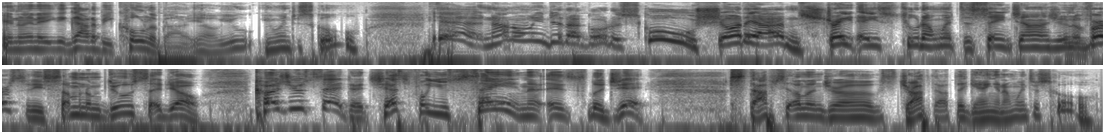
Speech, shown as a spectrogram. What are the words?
You know, and they got to be cool about it. Yo, you you went to school? Yeah. Not only did I go to school, shorty, I'm straight A student. I went to St. John's University. Some of them dudes said, "Yo, cause you said that, just for you saying that it's legit, stop selling drugs, dropped out the gang, and I went to school."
